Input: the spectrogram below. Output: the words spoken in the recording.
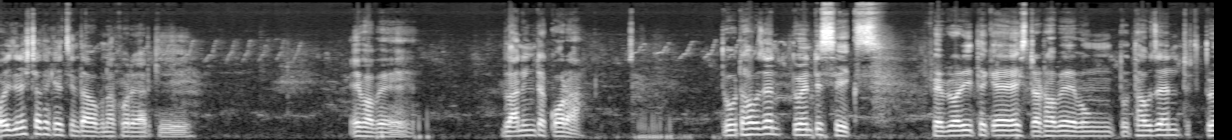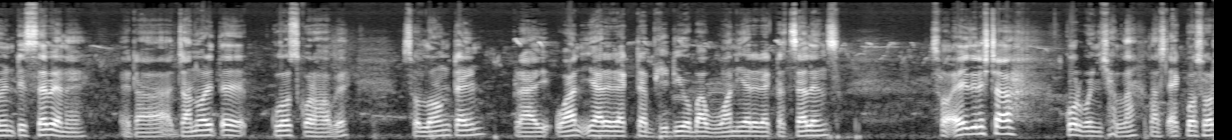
ওই জিনিসটা থেকে চিন্তা ভাবনা করে আর কি এভাবে প্ল্যানিংটা করা। টু থাউজেন্ড টোয়েন্টি সিক্স ফেব্রুয়ারি থেকে স্টার্ট হবে এবং টু থাউজেন্ড টোয়েন্টি সেভেনে এটা জানুয়ারিতে ক্লোজ করা হবে। সো লং টাইম প্রায় ওয়ান ইয়ারের একটা ভিডিও বা ওয়ান ইয়ারের একটা চ্যালেঞ্জ সো এই জিনিসটা করব ইনশাল্লাহ লাস্ট এক বছর।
